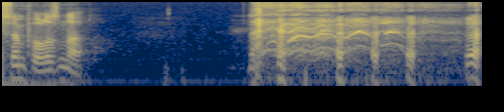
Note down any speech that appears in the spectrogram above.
Simple, isn't it?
